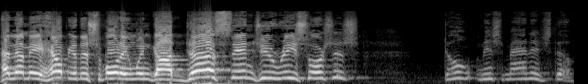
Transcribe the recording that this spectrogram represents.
And let me help you this morning when God does send you resources, don't mismanage them.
